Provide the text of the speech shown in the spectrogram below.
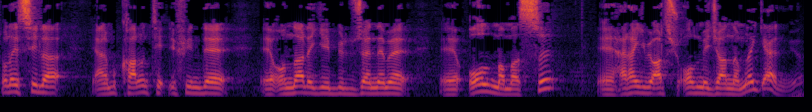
Dolayısıyla yani bu kanun teklifinde e, onlarla ilgili bir düzenleme e, olmaması e, herhangi bir artış olmayacağı anlamına gelmiyor.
